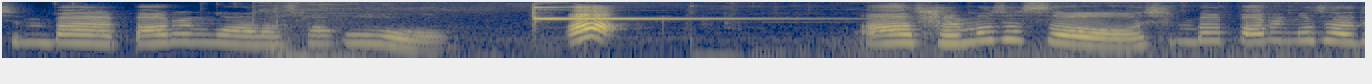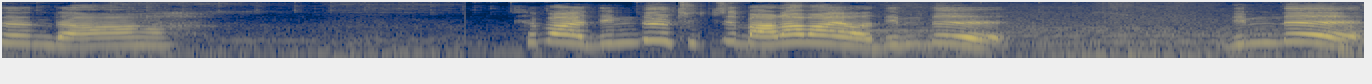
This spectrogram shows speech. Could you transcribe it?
신발 빠른 거 하나 사고. 아! 아 잘못했어. 신발 빠른 거 사야 되는데. 아. 제발 님들 죽지 말아봐요. 님들. 님들.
